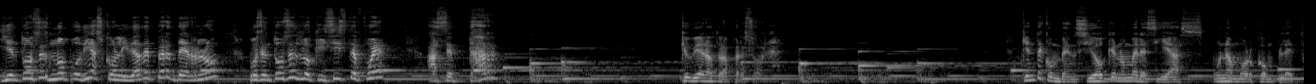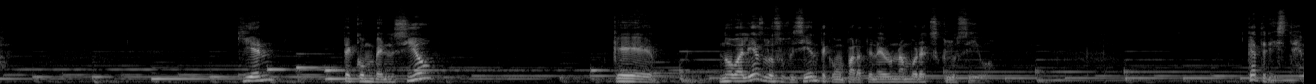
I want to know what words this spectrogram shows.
y entonces no podías con la idea de perderlo, pues entonces lo que hiciste fue aceptar que hubiera otra persona. ¿Quién te convenció que no merecías un amor completo? ¿Quién te convenció que no valías lo suficiente como para tener un amor exclusivo. Qué triste.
